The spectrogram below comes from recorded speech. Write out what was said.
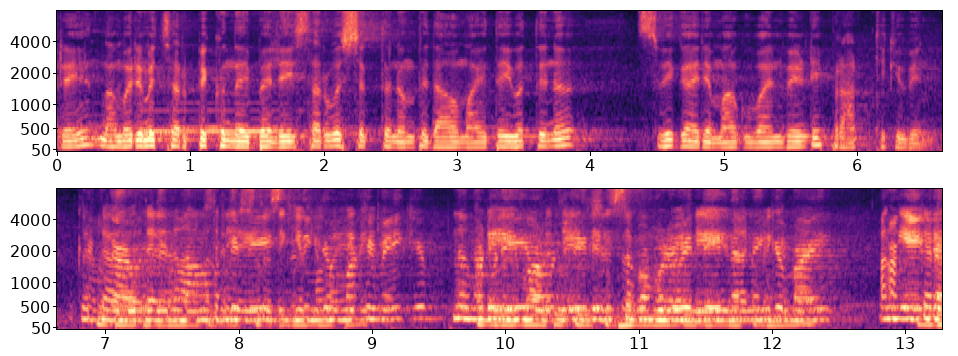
പ്രിയമുള്ളവരെ നാം ഒരുമിച്ചർപ്പിക്കുന്ന ഈ ബലി സർവശക്തനും പിതാവുമായ ദൈവത്തിന് സ്വീകാര്യമാകുവാൻ വേണ്ടി പ്രാർത്ഥിക്കുവിൻ. കർത്താവിന്റെ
